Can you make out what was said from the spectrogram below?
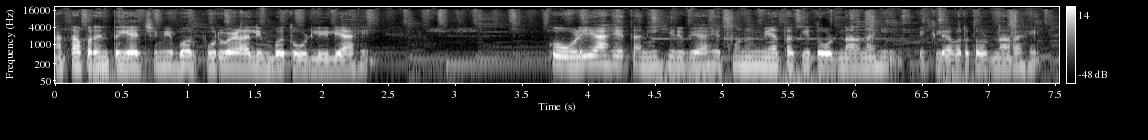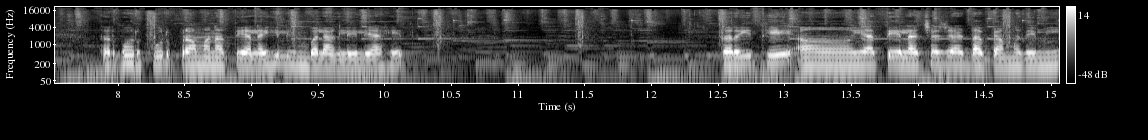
आतापर्यंत याची मी भरपूर वेळा लिंब तोडलेली आहे. कोवळी आहेत आणि हिरवी आहेत म्हणून मी आता ती तोडणार नाही पिकल्यावर तोडणार आहे. तर भरपूर प्रमाणात यालाही लिंब लागलेली आहेत. तर इथे या तेलाच्या ज्या डब्यामध्ये मी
